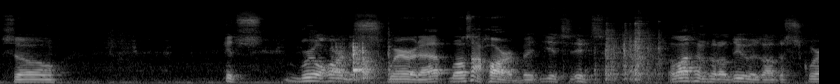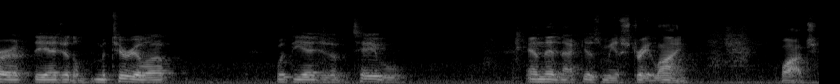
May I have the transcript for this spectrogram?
So it's real hard to square it up. Well, it's not hard, but it's it's a lot of times what I'll do is I'll just square the edge of the material up with the edges of the table and then that gives me a straight line. Watch.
